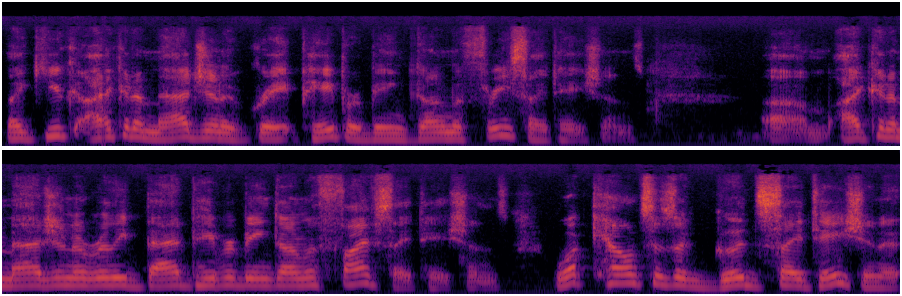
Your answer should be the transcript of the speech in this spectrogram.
Like you, I could imagine a great paper being done with three citations. Um, I could imagine a really bad paper being done with five citations. What counts as a good citation?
